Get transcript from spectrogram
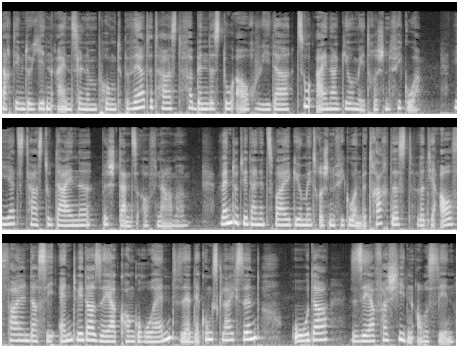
nachdem du jeden einzelnen Punkt bewertet hast, verbindest du auch wieder zu einer geometrischen Figur. Jetzt hast du deine Bestandsaufnahme. Wenn du dir deine zwei geometrischen Figuren betrachtest, wird dir auffallen, dass sie entweder sehr kongruent, sehr deckungsgleich sind oder sehr verschieden aussehen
